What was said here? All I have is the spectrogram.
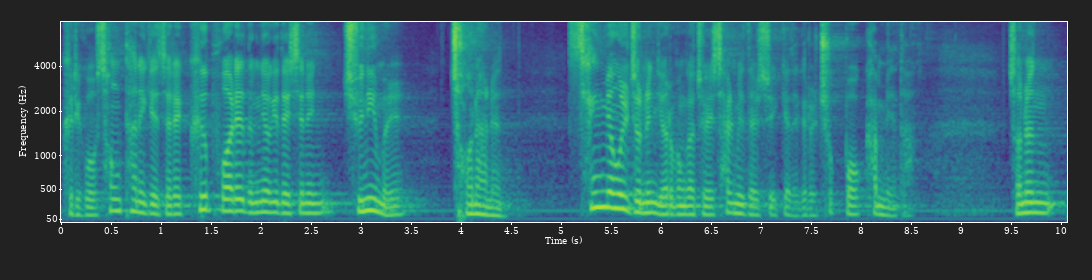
그리고 성탄의 계절에 그 부활의 능력이 되시는 주님을 전하는 생명을 주는 여러분과 저의 삶이 될 수 있게 되기를 축복합니다. 저는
